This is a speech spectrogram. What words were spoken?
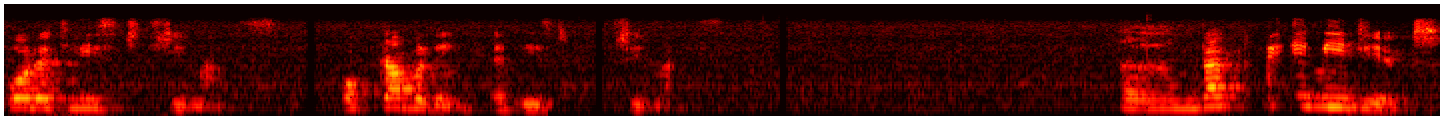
for at least three months or covering at least three months. Um, That's the immediate.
